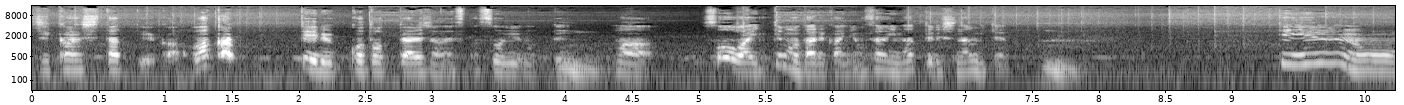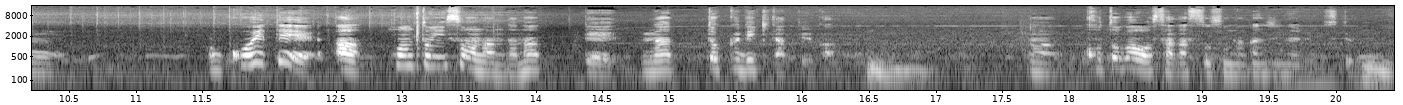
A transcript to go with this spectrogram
実感したっていうか分かってることってあるじゃないですかそういうのって、うん。まあそうは言っても誰かにお世話になってるしなみたいな。うん。っていうのを超えてあ本当にそうなんだなって納得できたっていうか、うん。うん、言葉を探すとそんな感じになるんですけど、うん。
